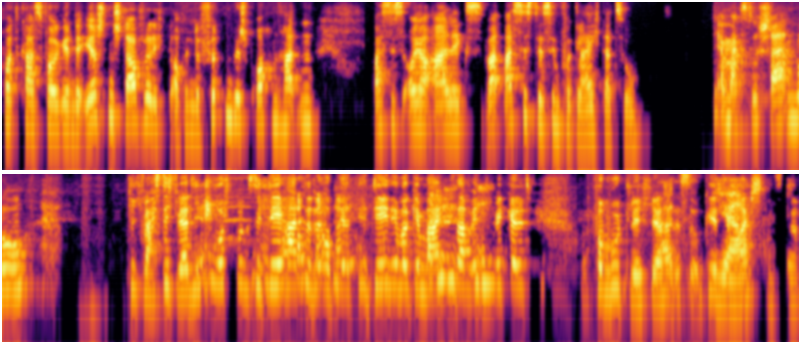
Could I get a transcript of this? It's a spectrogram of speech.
Podcast-Folge in der ersten Staffel, ich glaube in der vierten besprochen hatten. Was ist euer Alex? Was ist das im Vergleich dazu? Ja, magst du starten, Lo? Ich weiß nicht, wer die Ursprungsidee hatte oder ob ihr die Ideen immer gemeinsam entwickelt. Vermutlich, ja. Das geht ja. meistens. Ja.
